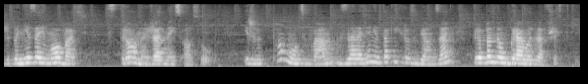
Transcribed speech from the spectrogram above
żeby nie zajmować strony żadnej z osób i żeby pomóc Wam w znalezieniu takich rozwiązań, które będą grały dla wszystkich.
